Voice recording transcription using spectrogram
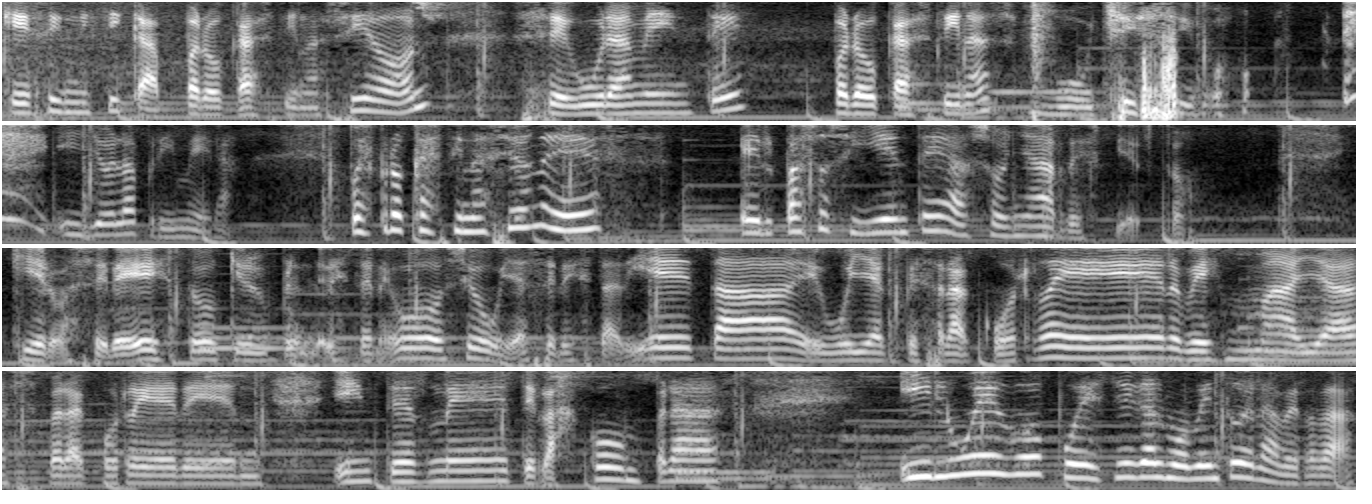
qué significa procrastinación, seguramente procrastinas muchísimo. y yo la primera. Pues procrastinación es el paso siguiente a soñar despierto quiero hacer esto, quiero emprender este negocio, voy a hacer esta dieta, eh, voy a empezar a correr, ves mallas para correr en internet, te las compras y luego pues llega el momento de la verdad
